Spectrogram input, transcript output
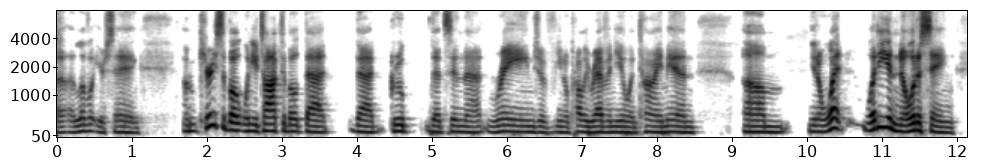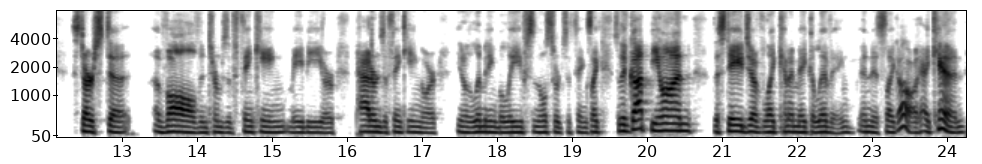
uh, I love what you're saying. I'm curious about when you talked about that, that group that's in that range of, you know, probably revenue and time in, um, you know, what, what are you noticing starts to evolve in terms of thinking maybe or patterns of thinking or you know the limiting beliefs and those sorts of things? Like so they've got beyond the stage of like can i make a living? And it's like oh i can.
